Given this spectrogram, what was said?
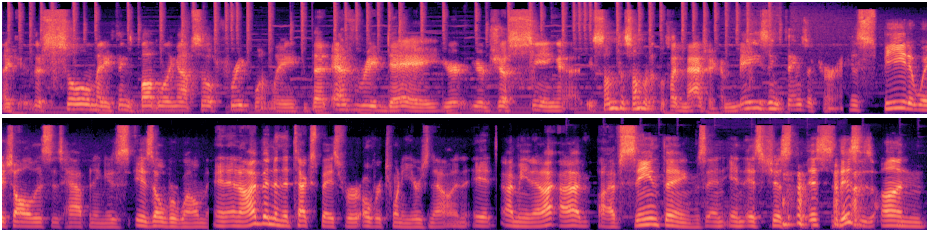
like there's so many things bubbling up so frequently that every day you're you're just seeing uh, some some of it looks like magic, amazing things occurring. The speed at which all this is happening is is overwhelming and, and i've been in the tech space for over 20 years now and it i mean and I, i've i've seen things and and it's just this this is un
